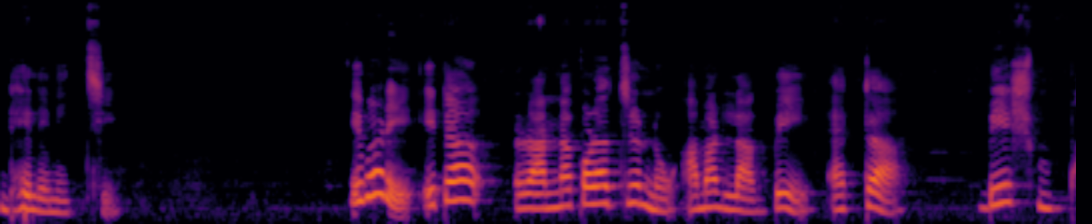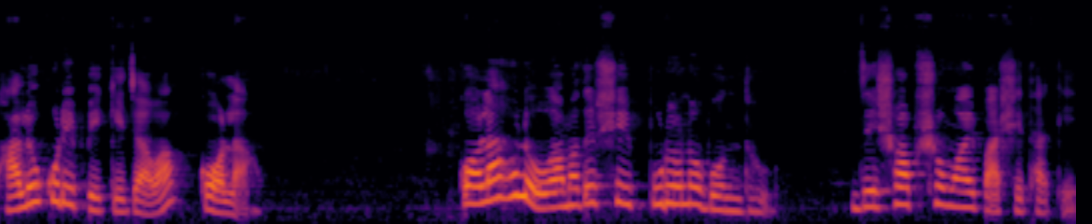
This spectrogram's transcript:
ঢেলে নিচ্ছি। এবারে এটা রান্না করার জন্য আমার লাগবে একটা বেশ ভালো করে পেকে যাওয়া কলা। কলা হলো আমাদের সেই পুরনো বন্ধু, যে সব সময় পাশে থাকে।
